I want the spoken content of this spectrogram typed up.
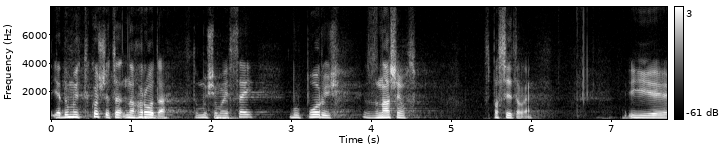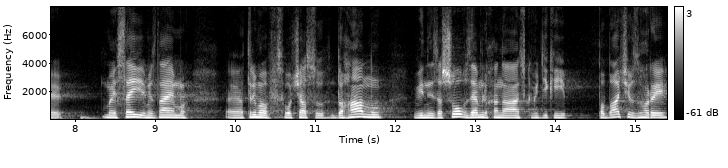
я думаю також, що це нагорода, тому що Моїсей був поруч з нашим Спасителем. І Моїсей, ми знаємо, е, отримав свого часу догану, він і зайшов в землю ханаанську, він тільки її побачив згори.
